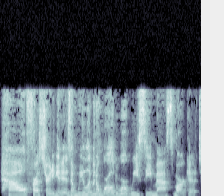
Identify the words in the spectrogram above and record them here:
how frustrating it is. And we live in a world where we see mass market.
